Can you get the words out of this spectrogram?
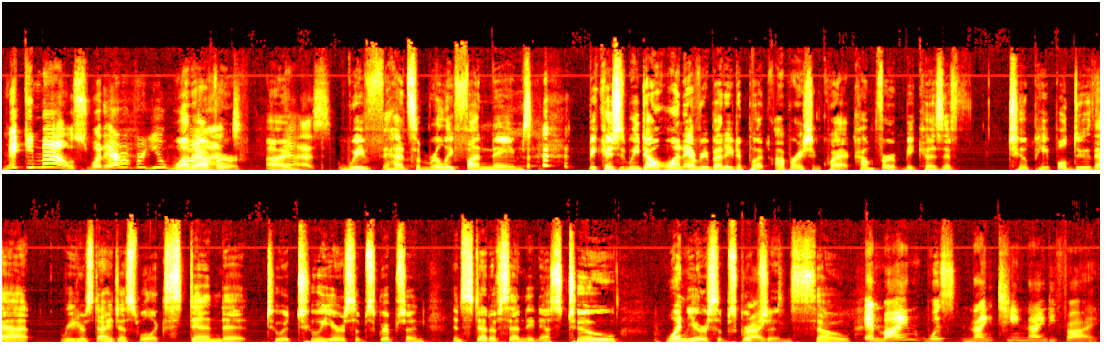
Mickey Mouse, whatever you want. whatever. I- yes. We've had some really fun names because we don't want everybody to put Operation Quiet Comfort because if two people do that, Reader's Digest will extend it to a two year subscription instead of sending us two one year subscriptions. So, And mine was 1995,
